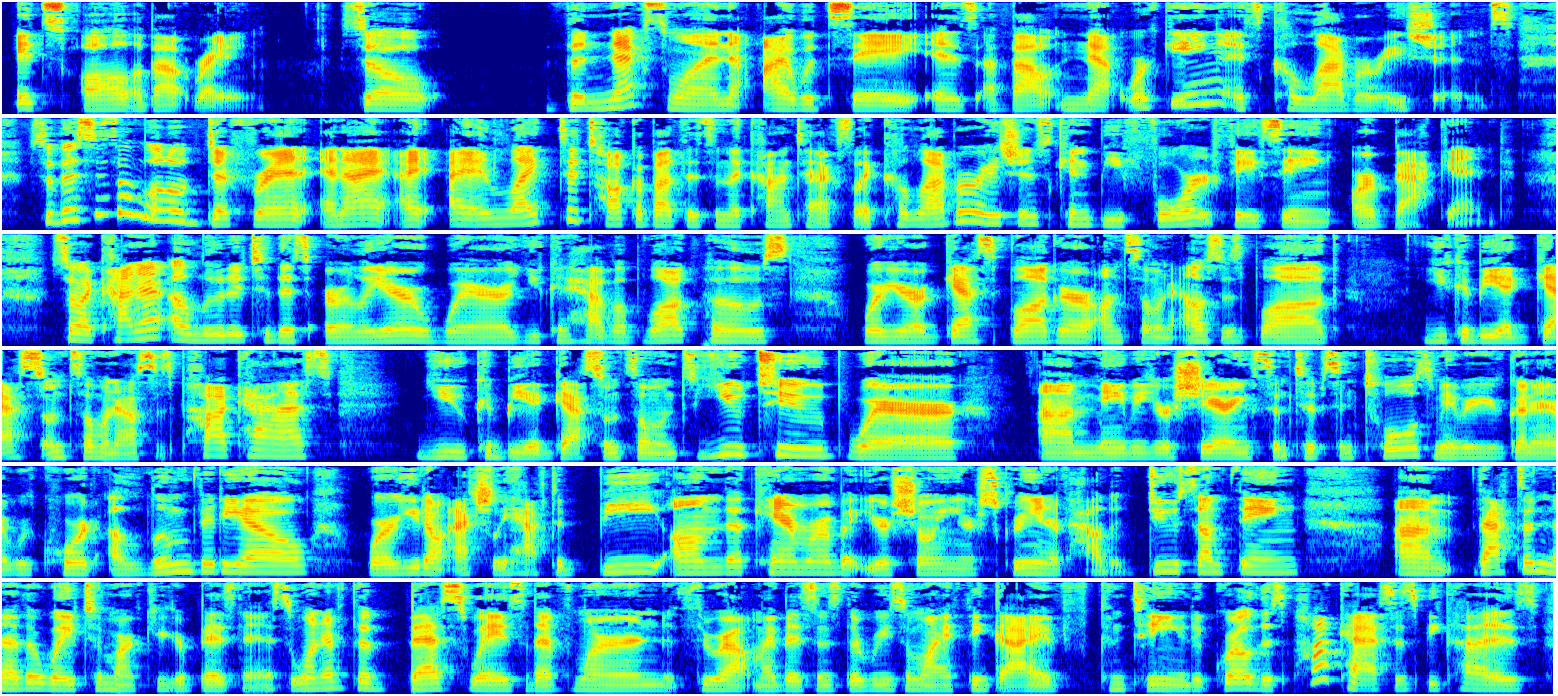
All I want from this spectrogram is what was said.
It's all about writing. So the next one I would say is about networking, it's collaborations. So this is a little different. And I, I, I like to talk about this in the context like collaborations can be forward facing or back end. So I kind of alluded to this earlier where you could have a blog post where you're a guest blogger on someone else's blog. You could be a guest on someone else's podcast. You could be a guest on someone's YouTube where um, maybe you're sharing some tips and tools. Maybe you're going to record a Loom video where you don't actually have to be on the camera, but you're showing your screen of how to do something. Um, that's another way to market your business. One of the best ways that I've learned throughout my business, the reason why I think I've continued to grow this podcast is because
